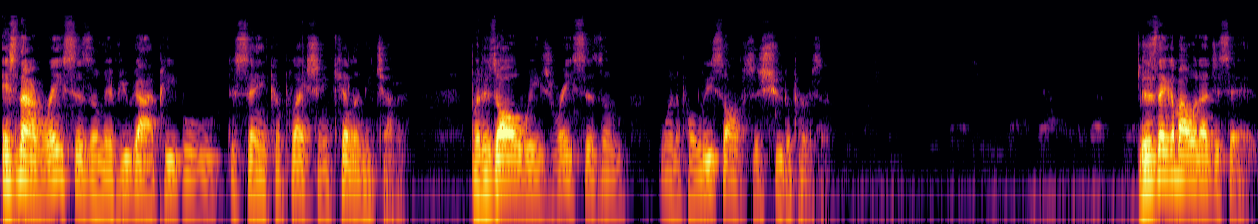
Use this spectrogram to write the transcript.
it's not racism if you got people the same complexion killing each other. But it's always racism when a police officer shoot a person. Just think about what I just said.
